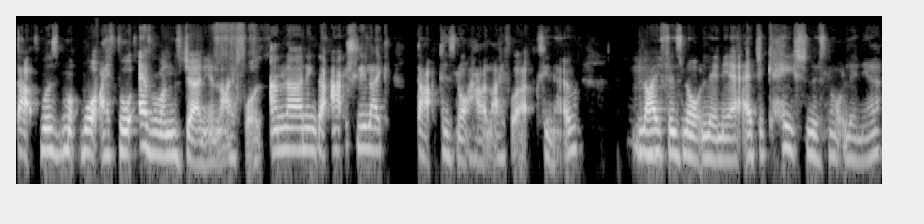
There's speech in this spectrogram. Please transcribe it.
that was what I thought everyone's journey in life was. And learning that actually like that is not how life works, you know. Mm. Life is not linear, education is not linear.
